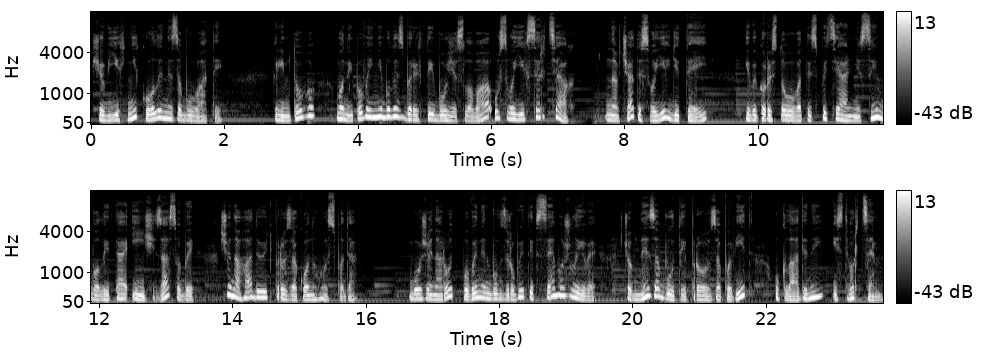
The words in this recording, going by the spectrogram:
щоб їх ніколи не забувати. Крім того, вони повинні були зберегти Божі слова у своїх серцях, навчати своїх дітей і використовувати спеціальні символи та інші засоби, що нагадують про закон Господа. Божий народ повинен був зробити все можливе, щоб не забути про заповіт, укладений із Творцем.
